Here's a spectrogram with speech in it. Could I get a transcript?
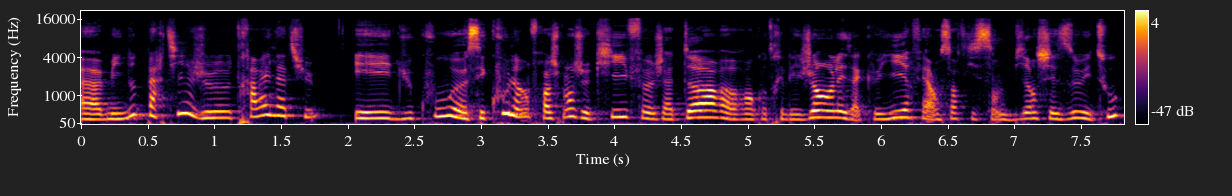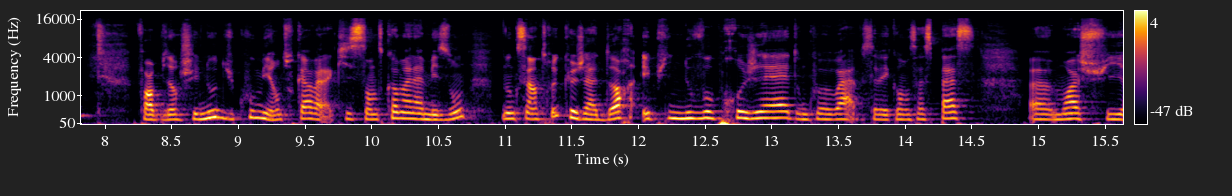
euh, mais une autre partie, je travaille là-dessus. Et du coup, euh, c'est cool, hein. franchement, je kiffe, j'adore rencontrer les gens, les accueillir, faire en sorte qu'ils se sentent bien chez eux et tout. Enfin, bien chez nous, du coup, mais en tout cas, voilà, qu'ils se sentent comme à la maison. Donc, c'est un truc que j'adore. Et puis, nouveau projet, donc voilà, vous savez comment ça se passe. moi, je suis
